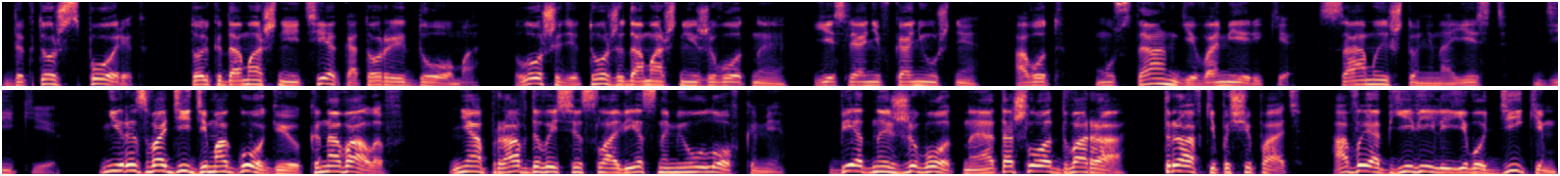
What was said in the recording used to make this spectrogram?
Да кто ж спорит? Только домашние те, которые дома. Лошади тоже домашние животные, если они в конюшне. А вот мустанги в Америке самые что ни на есть дикие. Не разводи демагогию, Коновалов. Не оправдывайся словесными уловками. Бедное животное отошло от двора, травки пощипать, а вы объявили его диким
